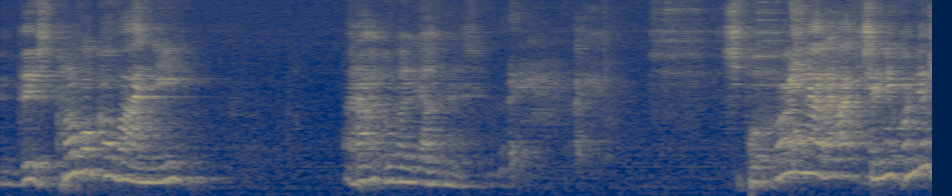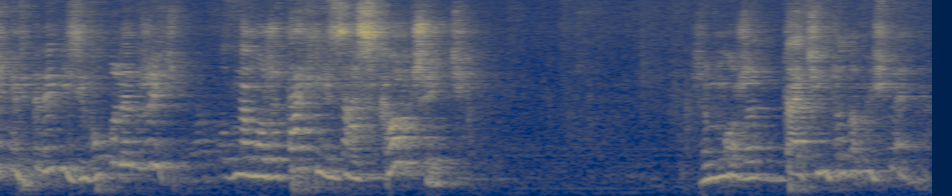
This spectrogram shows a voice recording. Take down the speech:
gdy sprowokowani reagowali agresją. Spokojna reakcja, niekoniecznie w telewizji, w ogóle w życiu. Ona może takich zaskoczyć, że może dać im to do myślenia.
